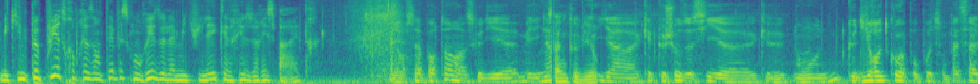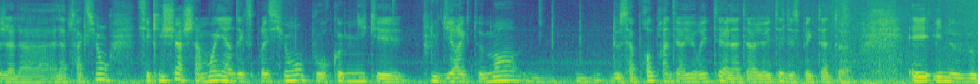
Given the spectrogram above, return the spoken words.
mais qui ne peut plus être représenté parce qu'on risque de la mutiler, qu'elle risque de disparaître. Alors c'est important hein, ce que dit euh, Mélina. Il y a quelque chose aussi euh, que, que, dit Rothko à propos de son passage à l'abstraction, c'est qu'il cherche un moyen d'expression pour communiquer plus directement de sa propre intériorité à l'intériorité des spectateurs. Et il ne veut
